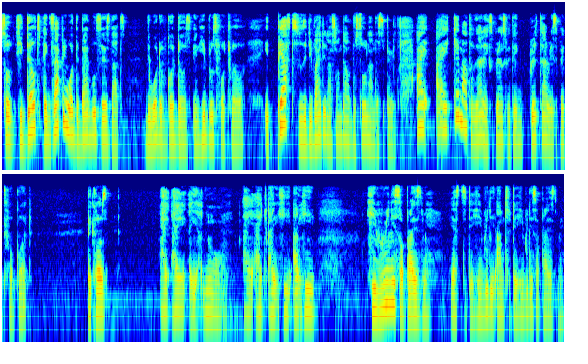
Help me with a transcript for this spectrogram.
So he dealt exactly what the Bible says that the word of God does in Hebrews 4:12. It pierced to the dividing asunder of the soul and the spirit. I I came out of that experience with a greater respect for God because I I, no I, I I he I, he he really surprised me yesterday. He really and today he really surprised me.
